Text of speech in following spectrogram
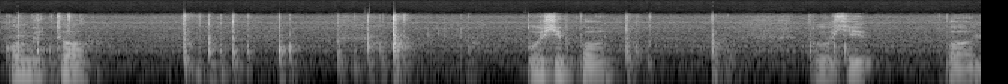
컴퓨터 수십 번 수십 번.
